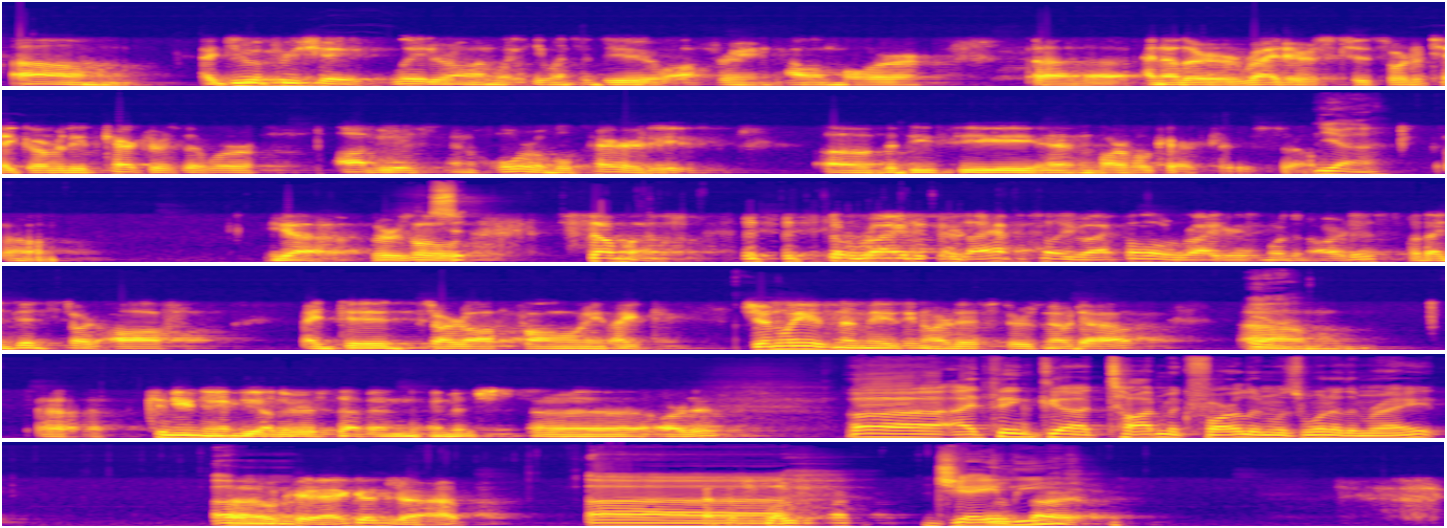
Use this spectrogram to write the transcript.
um, I do appreciate later on what he went to do, offering Alan Moore uh, and other writers to sort of take over these characters that were obvious and horrible parodies of the DC and Marvel characters. So Yeah. um, yeah, there's a, So- so much. It's, it's the writers. I have to tell you, I follow writers more than artists, but I did start off. I did start off following like Jim Lee is an amazing artist. There's no doubt. Yeah. Um, uh, can you name the other seven image uh, artists? Uh, I think uh, Todd McFarlane was one of them, right? uh, okay, good job. Jay Lee.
